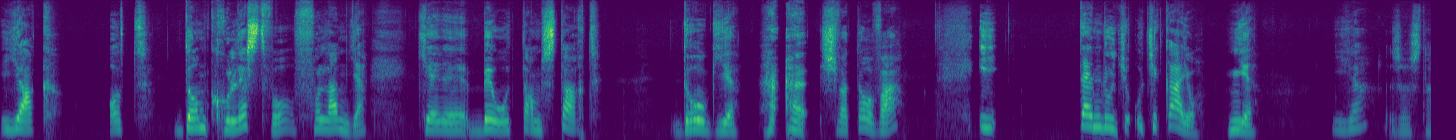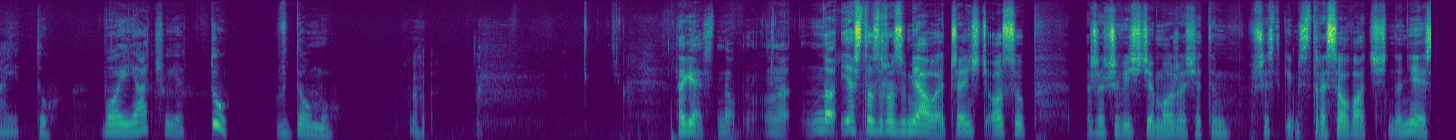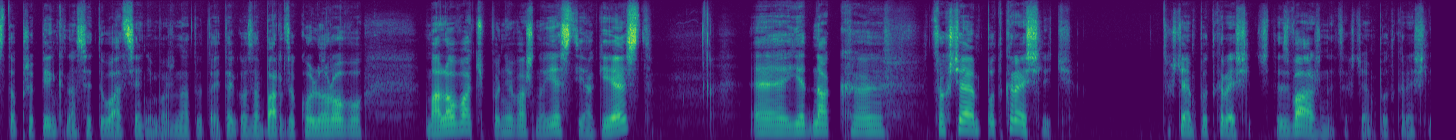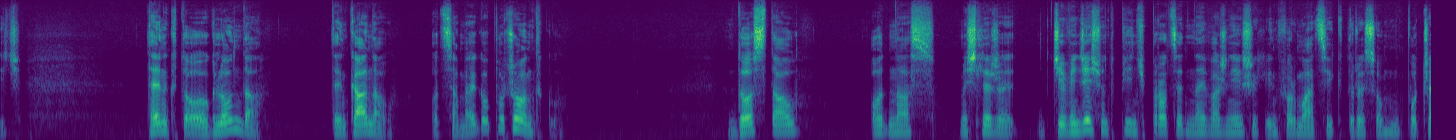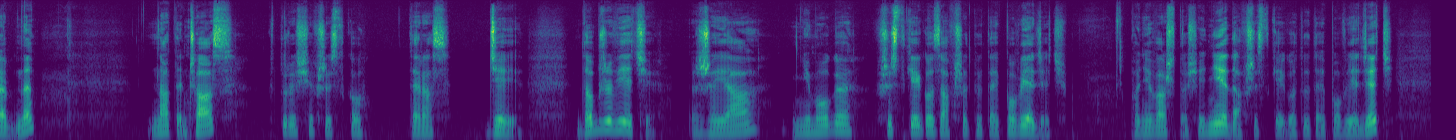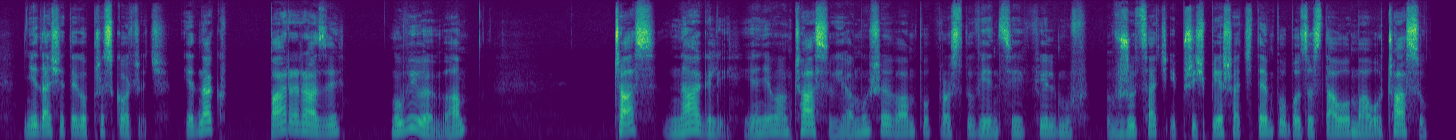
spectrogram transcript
jak od Dom Królestwo w Holandii, kiedy był tam start II światowa i ten ludzie uciekają. Nie, ja zostaję tu, bo ja czuję tu w domu. Tak jest. No, no, jest to zrozumiałe. Część osób rzeczywiście może się tym wszystkim stresować. No, nie jest to przepiękna sytuacja, nie można tutaj tego za bardzo kolorowo malować, ponieważ no, jest jak jest. E, jednak, e, co chciałem podkreślić, co chciałem podkreślić, to jest ważne, co chciałem podkreślić. Ten, kto ogląda ten kanał od samego początku, dostał od nas, myślę, że 95% najważniejszych informacji, które są mu potrzebne na ten czas, który się wszystko teraz dzieje. Dobrze wiecie, że ja nie mogę wszystkiego zawsze tutaj powiedzieć, ponieważ to się nie da wszystkiego tutaj powiedzieć, nie da się tego przeskoczyć. Jednak parę razy mówiłem wam, czas nagli. Ja nie mam czasu. Ja muszę wam po prostu więcej filmów wrzucać i przyspieszać tempo, bo zostało mało czasu.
